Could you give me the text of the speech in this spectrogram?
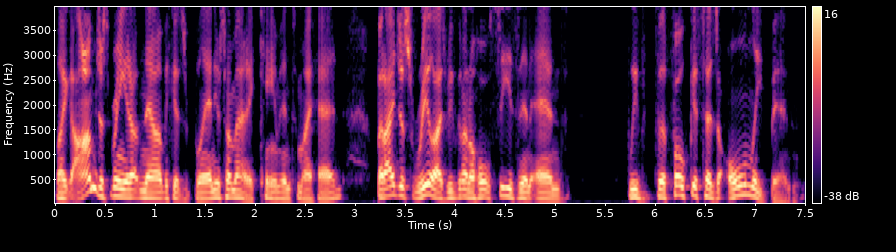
Like I'm just bringing it up now because Blandy was talking about it, it came into my head. But I just realized we've gone a whole season and we've the focus has only been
